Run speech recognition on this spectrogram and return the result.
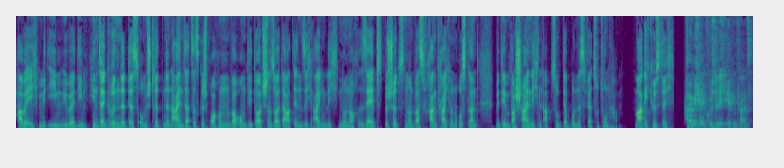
habe ich mit ihm über die Hintergründe des umstrittenen Einsatzes gesprochen, warum die deutschen Soldatinnen sich eigentlich nur noch selbst beschützen und was Frankreich und Russland mit dem wahrscheinlichen Abzug der Bundeswehr zu tun haben. Marc, ich grüße dich. Hallo Michael, grüße dich ebenfalls.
